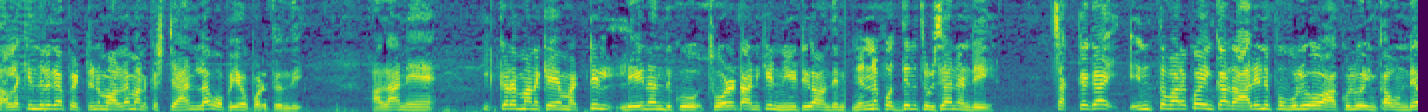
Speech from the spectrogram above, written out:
తల్లకిందులుగా పెట్టిన వల్ల మనకి స్టాండ్లా ఉపయోగపడుతుంది. అలానే ఇక్కడ మనకి మట్టి లేనందుకు చూడటానికి నీట్గా ఉంది. నిన్న పొద్దున్న తుడిశానండి చక్కగా ఇంతవరకు ఇంకా రాలిన పువ్వులు ఆకులు ఇంకా ఉండే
